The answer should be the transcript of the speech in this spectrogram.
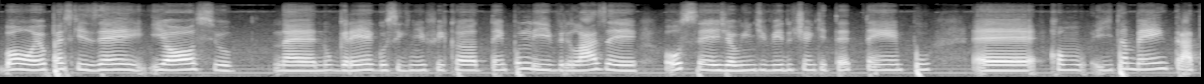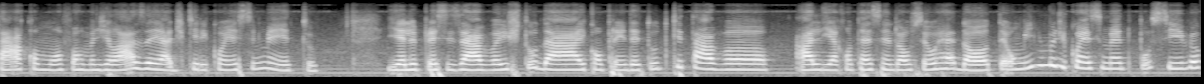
Bom, eu pesquisei e ócio né, no grego significa tempo livre, lazer, ou seja, o indivíduo tinha que ter tempo é, como, e também tratar como uma forma de lazer, adquirir conhecimento. E ele precisava estudar e compreender tudo que estava ali acontecendo ao seu redor, ter o mínimo de conhecimento possível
